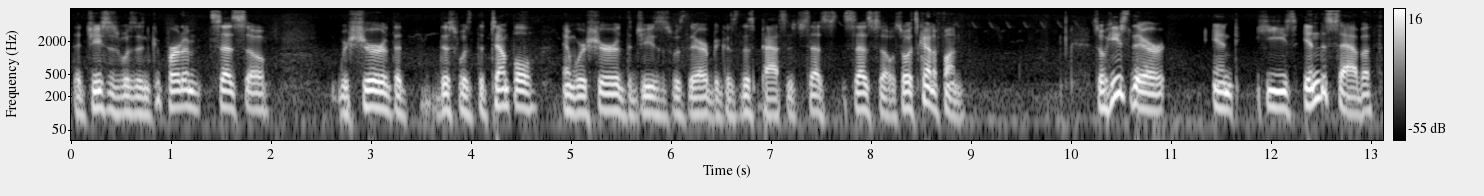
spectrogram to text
that Jesus was in Capernaum. It says so. We're sure that this was the temple, and we're sure that Jesus was there because this passage says says so. So it's kind of fun. So he's there, and he's in the Sabbath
